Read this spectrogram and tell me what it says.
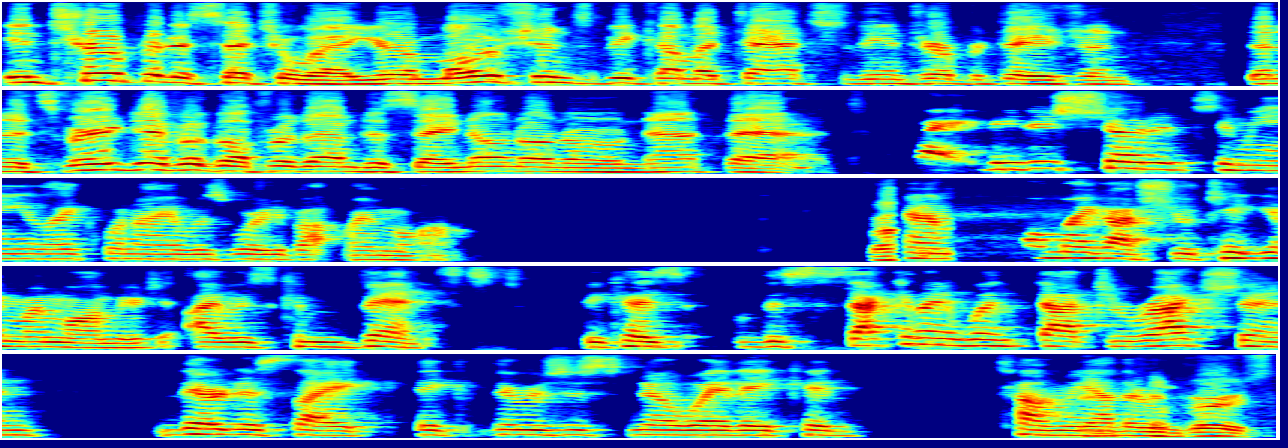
interpret it such a way, your emotions become attached to the interpretation, then it's very difficult for them to say, no, no, no, not that. Right. They just showed it to me like when I was worried about my mom. Right. And oh my gosh, you're taking my mom. You're t- I was convinced because the second I went that direction, they're just like, they, there was just no way they could tell me and other. converse.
